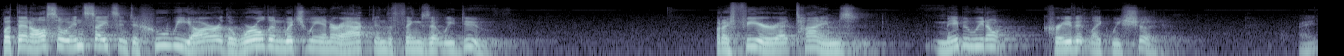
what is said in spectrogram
but then also insights into who we are, the world in which we interact, and the things that we do. But I fear at times maybe we don't crave it like we should. Right?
